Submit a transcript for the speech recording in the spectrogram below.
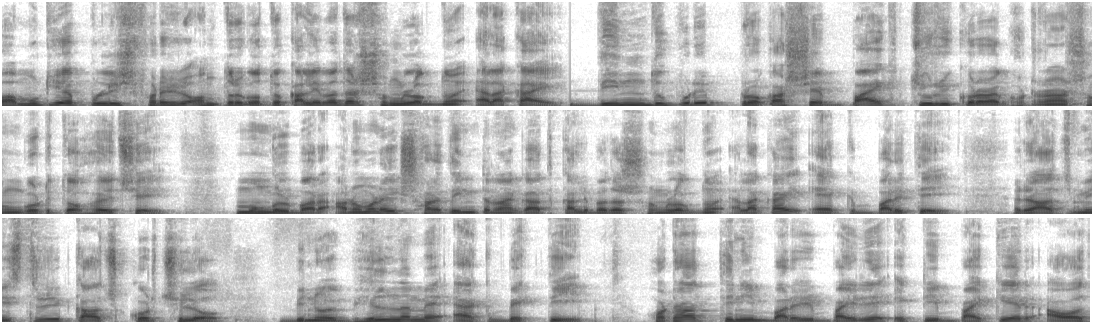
বামুটিয়া পুলিশ ফাঁড়ির অন্তর্গত কালীবাজার সংলগ্ন এলাকায় দিন দুপুরে প্রকাশ্যে বাইক চুরি করার ঘটনা সংঘটিত হয়েছে। মঙ্গলবার আনুমানিক সাড়ে তিনটা নাগাদ কালীবাজার সংলগ্ন এলাকায় এক বাড়িতে রাজমিস্ত্রির কাজ করছিল বিনয় ভিল নামে এক ব্যক্তি। হঠাৎ তিনি বাড়ির বাইরে একটি বাইকের আওয়াজ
